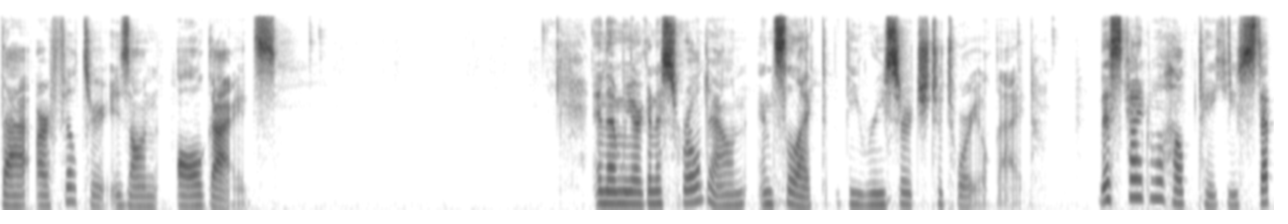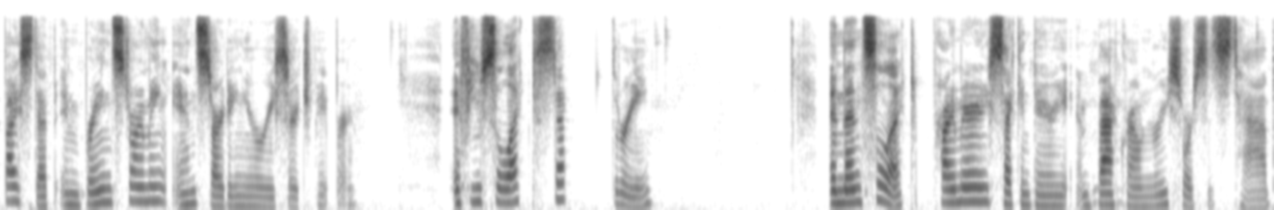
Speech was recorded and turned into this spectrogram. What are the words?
that our filter is on all guides. And then we are going to scroll down and select the Research Tutorial Guide. This guide will help take you step by step in brainstorming and starting your research paper. If you select step 3 and then select Primary, Secondary, and Background Resources tab,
